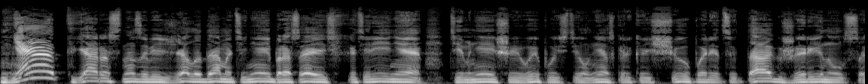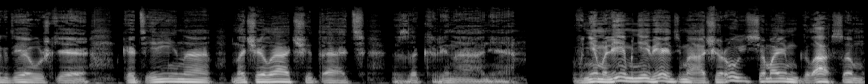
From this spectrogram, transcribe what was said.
«Нет!» — яростно завизжала дама теней, бросаясь к Катерине. Темнейший выпустил несколько щупалец и так же ринулся к девушке. Катерина начала читать заклинание. Внемли мне, ведьма, очаруйся моим глазом,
